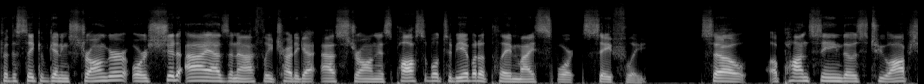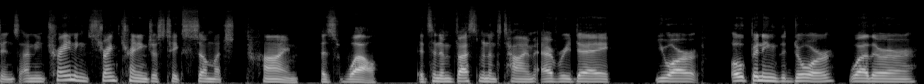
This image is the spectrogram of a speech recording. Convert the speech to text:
for the sake of getting stronger, or should I, as an athlete, try to get as strong as possible to be able to play my sport safely? So, upon seeing those two options, I mean, training, strength training just takes so much time as well. It's an investment of time every day. You are opening the door, whether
